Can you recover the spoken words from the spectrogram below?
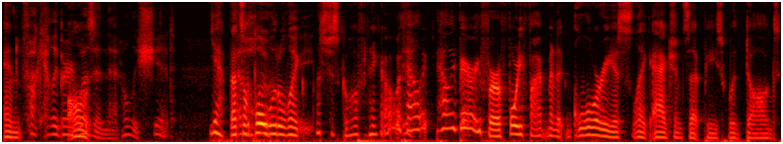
and Fuck, Halle Berry all- was in that. Holy shit. Yeah, that's a Out of the whole blue. little like. Let's just go off and hang out with Halle, Halle Berry for a forty-five minute glorious like action set piece with dogs,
